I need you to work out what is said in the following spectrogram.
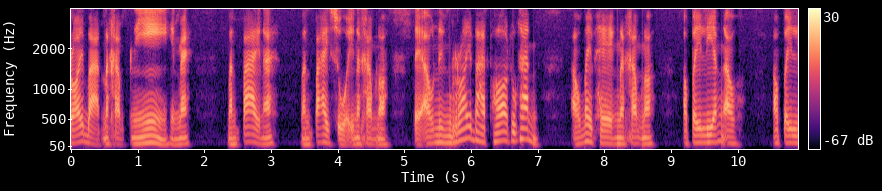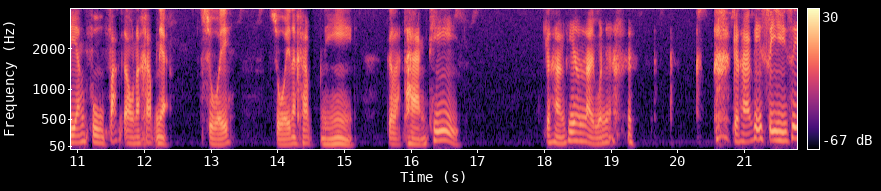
ร้อยบาทนะครับ นี่เห็นไหมมันป้ายนะ มันป้ายสวยนะครับเนาะแต่เอาหนึ่งร้อยบาทพอทุกท่าน เอาไม่แพงนะครับเนาะเอาไปเลี้ยงเอา เอาไปเลี้ยงฟูมฟักเอานะครับ เนี่ยสวยสวยนะครับ นี่ กระถางที่ กระถางที่เท่าไหร่วะเนี่ย กระถางที่สี่สิ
